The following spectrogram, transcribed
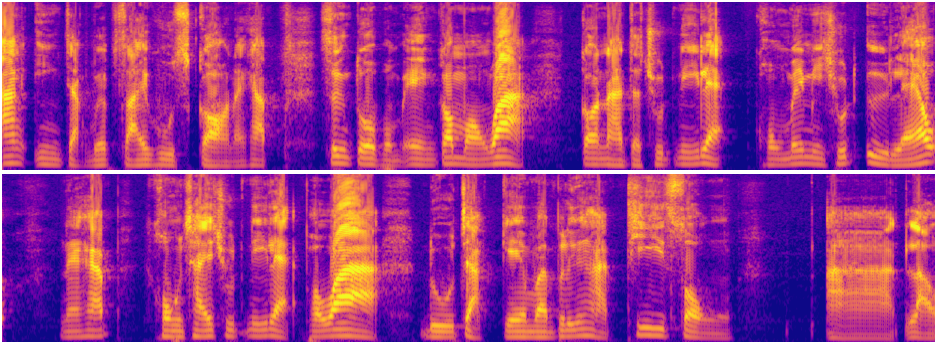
อ้างอิงจากเว็บไซต์ Who Score นะครับ ซึ่งตัวผมเองก็มองว่าก็น่าจะชุดนี้แหละ คงไม่มีชุดอื่นแล้วนะครับ คงใช้ชุดนี้แหละ เพราะว่าดูจากเกมวันพฤหัสที่ส่งเหล่า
